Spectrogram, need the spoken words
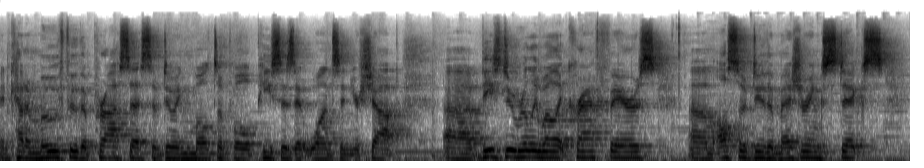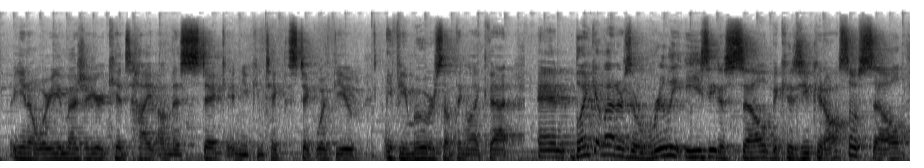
and kind of move through the process of doing multiple pieces at once in your shop. Uh, these do really well at craft fairs. Um, also do the measuring sticks, you know, where you measure your kid's height on this stick and you can take the stick with you if you move or something like that. And blanket ladders are really easy to sell because you can also sell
